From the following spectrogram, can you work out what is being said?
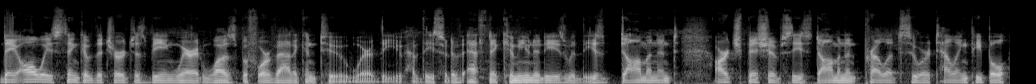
they always think of the church as being where it was before Vatican II, where the, you have these sort of ethnic communities with these dominant archbishops, these dominant prelates who are telling people,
